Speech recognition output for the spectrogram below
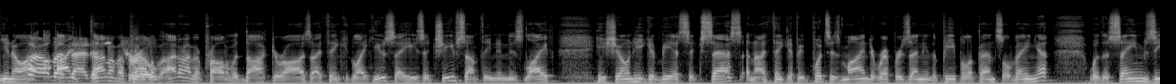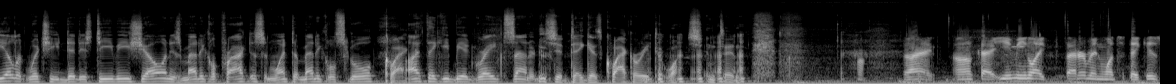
You know, Well, I, that- I, I don't have a true. problem. I don't have a problem with Dr. Oz. I think, like you say, he's achieved something in his life. He's shown he could be a success, and I think if he puts his mind to representing the people of Pennsylvania with the same zeal at which he did his TV show and his medical practice and went to medical school, Quack. I think he'd be a great senator. he should take his quackery to Washington. Right. Okay. You mean like Fetterman wants to take his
